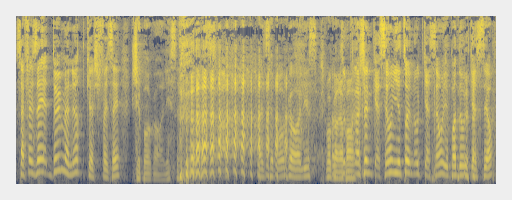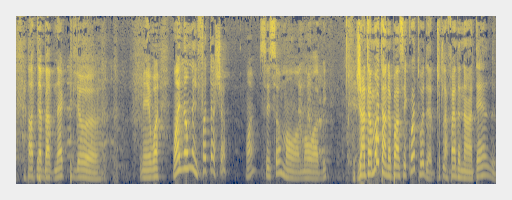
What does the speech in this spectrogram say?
Ça faisait deux minutes que je faisais. Je sais pas ça. Je sais pas galer ça. pas quoi répondre. Prochaine question. Y a-t-il une autre question? Y a pas d'autres questions? En tabarnak, puis là. euh, Mais ouais. Ouais, non, mais le Photoshop. Ouais, c'est ça mon, mon hobby. Jean-Thomas, t'en as pensé quoi, toi, de toute l'affaire de Nantel?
